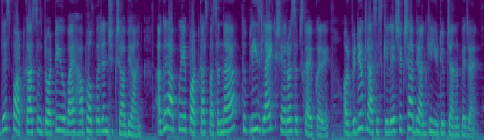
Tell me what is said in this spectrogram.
this podcast is brought you by Hubhopper Shiksha Abhiyan अगर आपको ये पॉडकास्ट पसंद आया तो प्लीज़ लाइक शेयर और सब्सक्राइब करें और वीडियो क्लासेस के लिए शिक्षा अभियान के यूट्यूब चैनल पर जाएँ।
